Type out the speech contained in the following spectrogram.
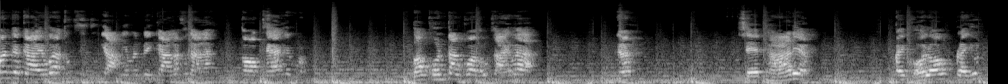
มันจะกลายว่าทุกสิ่งทุกอย่างเนี่ยมันเป็นการลักษณะนะตอบแทนกันหมดบางคนตั้งข้อสงสัยว่านะเศรษฐาเนี่ยไปขอร้องประยุทธ์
